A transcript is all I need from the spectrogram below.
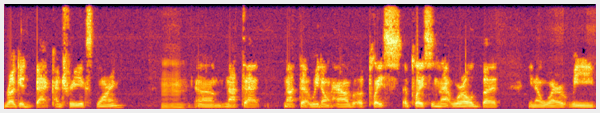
rugged backcountry exploring. Mm-hmm. Um, not that not that we don't have a place a place in that world, but you know where we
